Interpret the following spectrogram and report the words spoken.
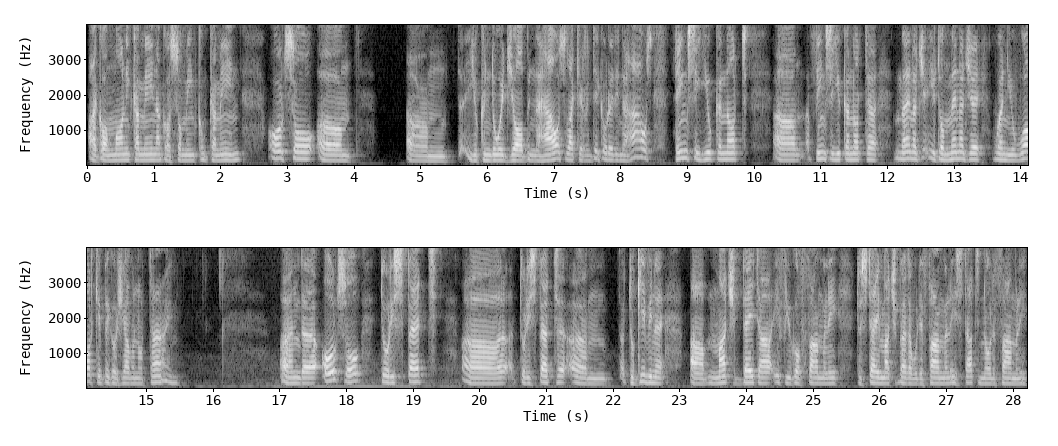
I got money coming. I got some income coming. Also, um, um, you can do a job in the house, like you decorate in the house. Things that you cannot, um, things that you cannot uh, manage. You don't manage it when you work it because you have no time. And uh, also to respect uh, to respect, um, to giving a, a, much better if you got family to stay much better with the family, start to know the family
